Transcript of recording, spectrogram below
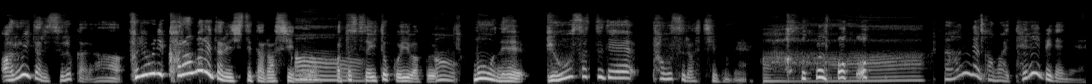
歩いたりするから、不良に絡まれたりしてたらしいのよ。私のいとこ曰く。うんもうね、秒殺で倒すらしいのね。あ 何年か前テレビでーね、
